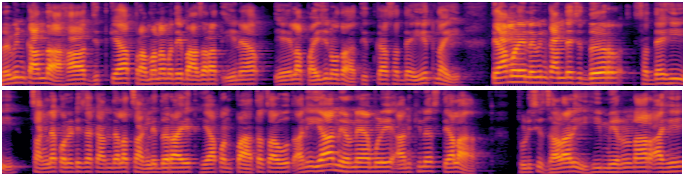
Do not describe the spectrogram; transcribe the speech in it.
नवीन कांदा हा जितक्या प्रमाणामध्ये बाजारात येण्या यायला पाहिजे नव्हता तितका सध्या येत नाही. त्यामुळे नवीन कांद्याचे दर सध्या ही चांगल्या क्वालिटीच्या कांद्याला चांगले दर आहेत हे आपण पाहतच आहोत. आणि या निर्णयामुळे आणखीनच त्याला थोडीशी झळाळी ही मिळणार आहे.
